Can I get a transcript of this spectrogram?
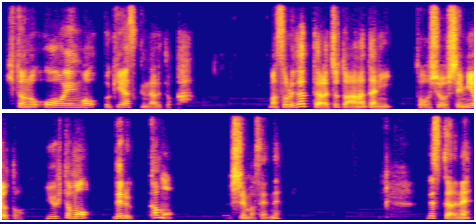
人の応援を受けやすくなるとか、まあ、それだったらちょっとあなたに投資をしてみようという人も出るかもしれませんね。ですからね、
